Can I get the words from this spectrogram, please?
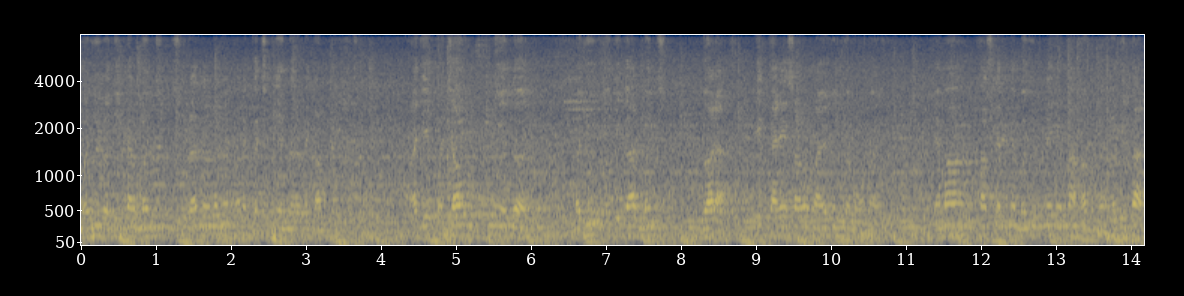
મજૂર અધિકાર મંચ સુરેન્દ્રનગર અને કચ્છની અંદર અમે કામ કરીએ છીએ. આજે ભચાઉની અંદર મજૂર અધિકાર મંચ દ્વારા એક કાર્યશાળાનું આયોજન કરવામાં આવ્યું એમાં ખાસ કરીને મજૂરને એમના હક અધિકાર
